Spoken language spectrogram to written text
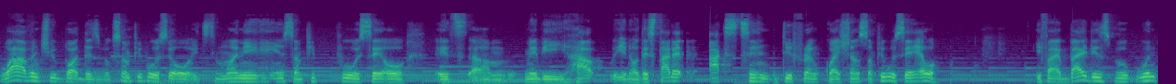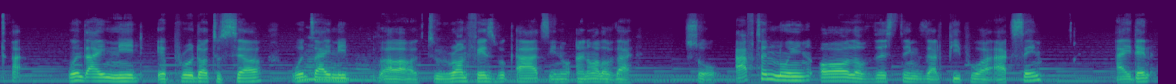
why haven't you bought this book? Some people will say, oh, it's money. Some people will say, oh, it's um maybe how you know they started asking different questions. Some people say, oh, if I buy this book, wouldn't I, wouldn't I need a product to sell? Wouldn't I need uh, to run Facebook ads, you know, and all of that? So after knowing all of these things that people are asking, I then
